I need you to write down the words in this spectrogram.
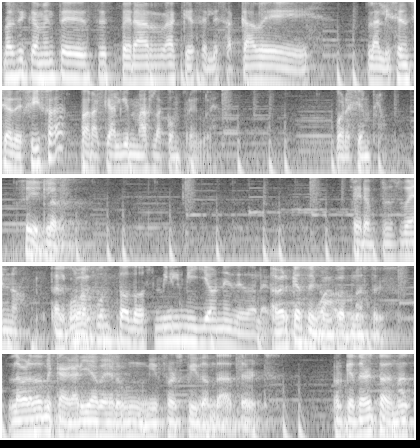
Básicamente es esperar a que se les acabe la licencia de FIFA para que alguien más la compre, güey. Por ejemplo. Sí, claro. Pero pues bueno, 1.2 mil millones de dólares. A ver qué hacen con Codemasters. La verdad me cagaría ver un Need for Speed on that dirt. Porque Dirt además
